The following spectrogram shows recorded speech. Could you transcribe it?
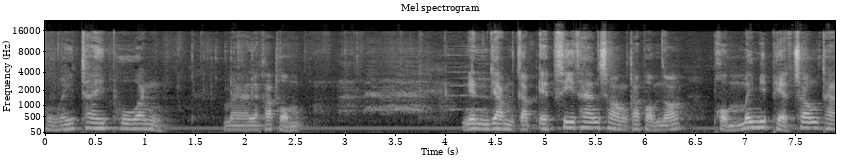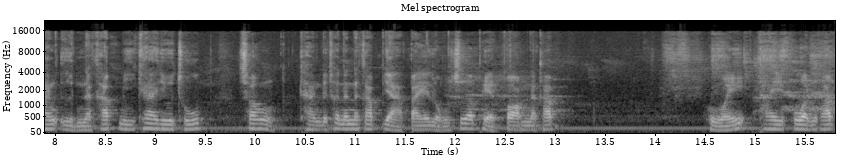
หวยไทยพวนมาแล้วครับผม เน้นย้ำกับ FC ทางช่องครับผมเนาะผมไม่มีเพจช่องทางอื่นนะครับ มีแค่ YouTube ช่องทางเดียวเท่านั้นนะครับ อย่าไปหลงเชื่อเพจปลอมนะครับ หวยไทยพวนครับ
